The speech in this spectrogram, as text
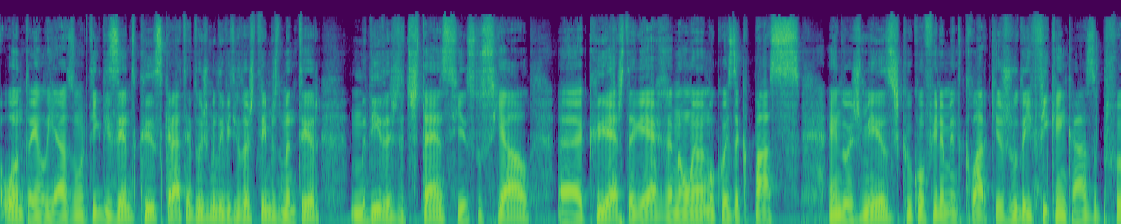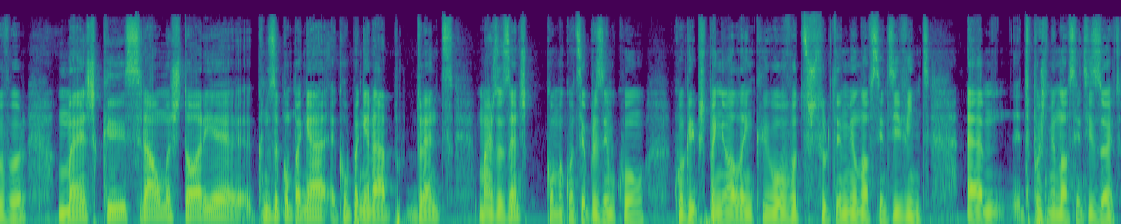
ontem, aliás, um artigo dizendo que se calhar até 2022 temos de manter medidas de distância social, uh, que esta guerra não é uma coisa que passe em dois meses, que o confinamento, claro que ajuda e fica em casa, por favor, mas que será uma história que nos acompanhar, acompanhará durante mais dois anos, como aconteceu, por exemplo, com, com a gripe espanhola, em que houve outro surto em 1920, um, depois de 1918.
